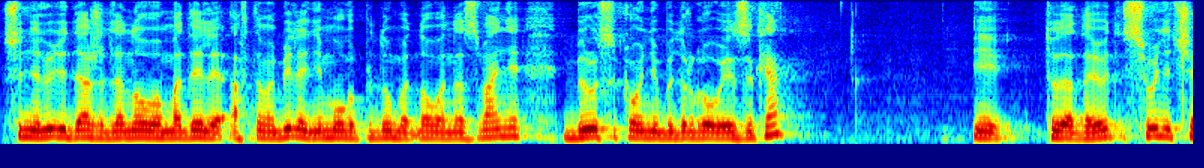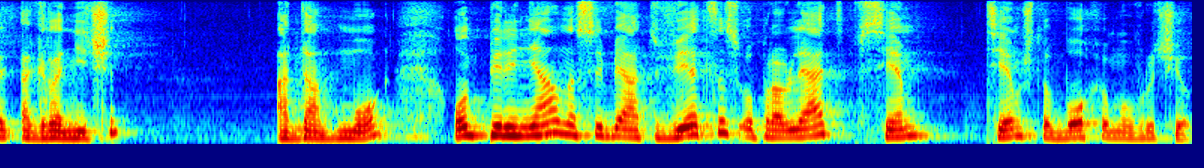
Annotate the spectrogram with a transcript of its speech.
Сегодня люди даже для новой модели автомобиля не могут придумать новое название, берут с какого-нибудь другого языка и туда дают. Сегодня человек ограничен, Адам мог. Он перенял на себя ответственность управлять всем тем, что Бог ему вручил.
